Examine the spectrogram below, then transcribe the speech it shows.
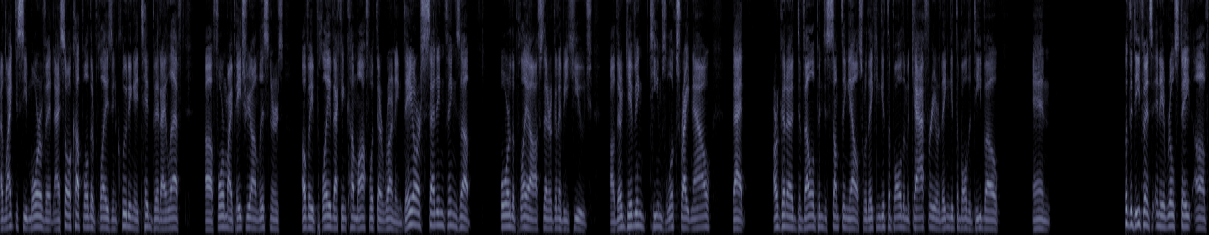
I'd like to see more of it. And I saw a couple other plays, including a tidbit I left uh, for my Patreon listeners of a play that can come off what they're running. They are setting things up for the playoffs that are going to be huge. Uh, they're giving teams looks right now that are going to develop into something else where they can get the ball to McCaffrey or they can get the ball to Deebo and put the defense in a real state of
